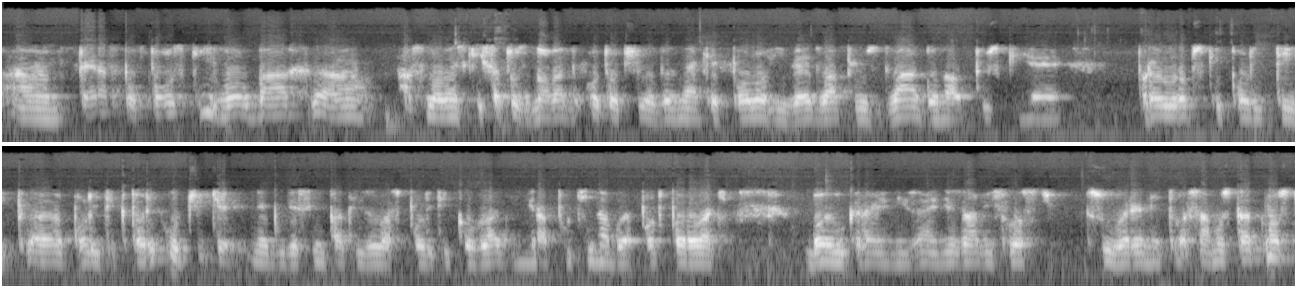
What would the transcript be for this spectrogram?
A teraz po polských voľbách a, a slovenských sa to znova otočilo do nejakej polohy V2 plus 2. Donald Tusk je proeurópsky politik, politik, ktorý určite nebude sympatizovať s politikou Vladimíra Putina, bude podporovať boj Ukrajiny za jej nezávislosť, suverenitu a samostatnosť.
